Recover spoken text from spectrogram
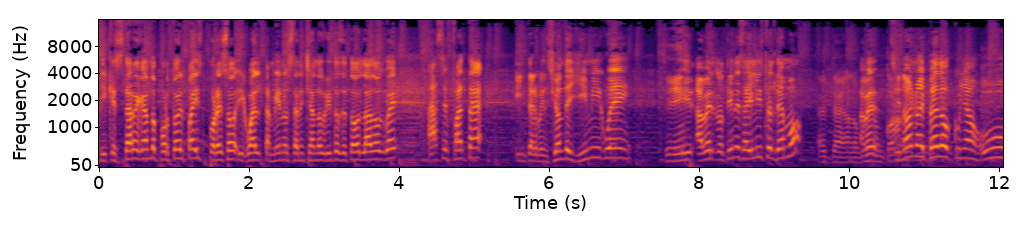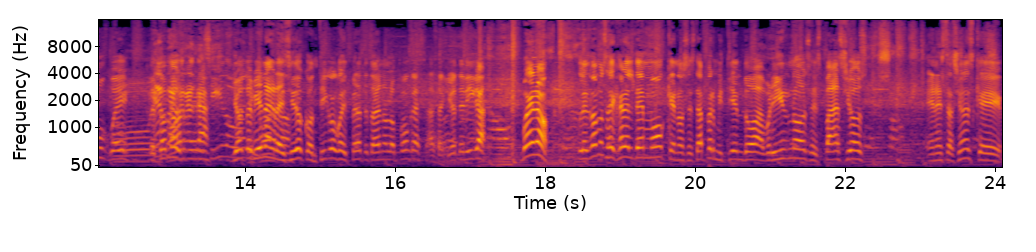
y que se está regando por todo el país, por eso igual también nos están echando gritos de todos lados, güey. Hace falta intervención de Jimmy, güey. Y, a ver, ¿lo tienes ahí listo el demo? A ver, si no, no hay pedo, cuñado. Uh, güey. Oh, todos modos, agradecido, yo estoy bien agradecido contigo, güey. Espérate, todavía no lo pongas hasta que yo te diga. Bueno, les vamos a dejar el demo que nos está permitiendo abrirnos espacios en estaciones que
